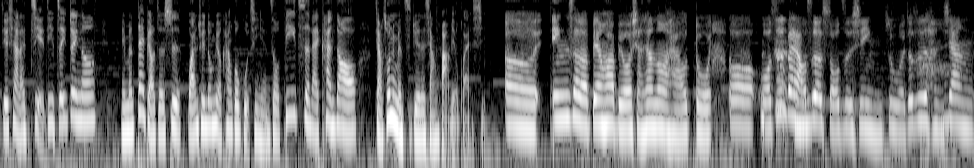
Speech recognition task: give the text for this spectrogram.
接下来姐弟这一对呢，你们代表着是完全都没有看过古琴演奏，第一次来看到，讲出你们直觉的想法没有关系。呃，音色的变化比我想象中的还要多。我我是被老师的手指吸引住了，就是很像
